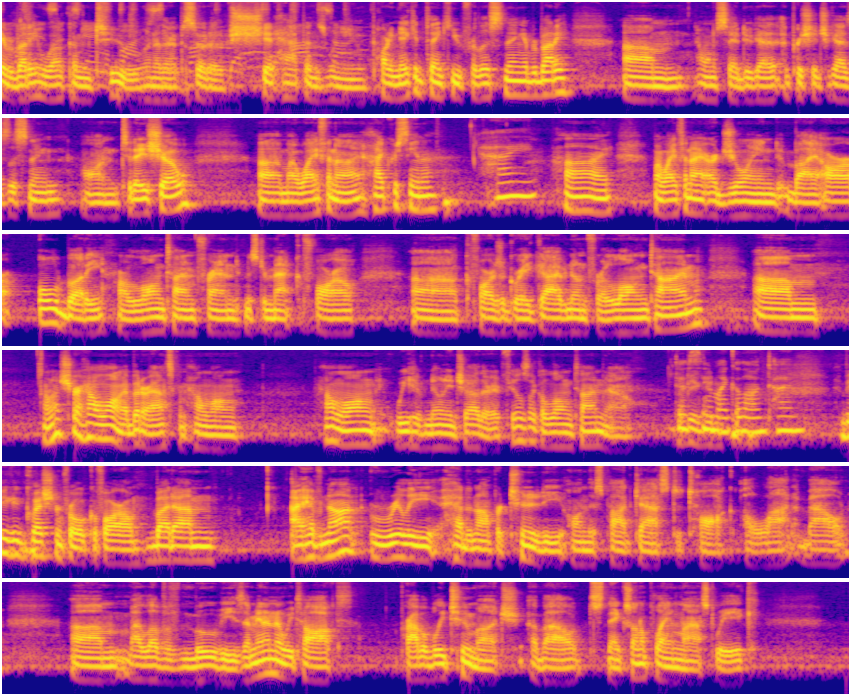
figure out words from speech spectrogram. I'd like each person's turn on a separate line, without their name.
All right. Hey, everybody. Welcome to another episode of Shit Happens When You Party Naked. Thank you for listening, everybody. Um, I want to say I do guys, appreciate you guys listening on today's show. Uh, my wife and I, hi, Christina.
Hi.
Hi. My wife and I are joined by our old buddy, our longtime friend, Mr. Matt Cafaro. Uh, Cafaro is a great guy I've known for a long time. Um, I'm not sure how long. I better ask him how long how long we have known each other. It feels like a long time now.
It Does seem
good,
like a long time.
It'd be a good question for old Cafaro. But um, I have not really had an opportunity on this podcast to talk a lot about um, my love of movies. I mean, I know we talked probably too much about Snakes on a Plane last week.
